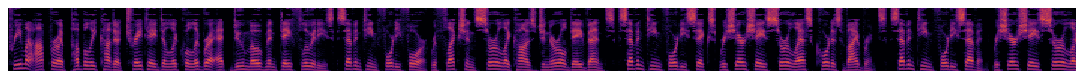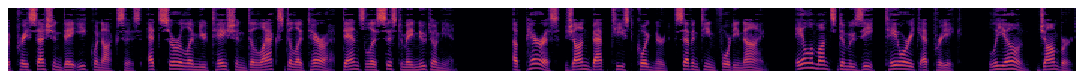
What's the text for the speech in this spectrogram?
prima opera publicata traité de l'équilibre et du mouvement des fluides 1744 Reflections sur la cause générale des vents 1746 Recherches sur les cordes vibrantes 1747 Recherches sur la précession des équinoxes, et sur la nutation de l'axe de la Terre, dans le système newtonien. À Paris, Jean-Baptiste Coignard, 1749. Éléments de musique, théorique et pratique. Lyon, Jombert,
